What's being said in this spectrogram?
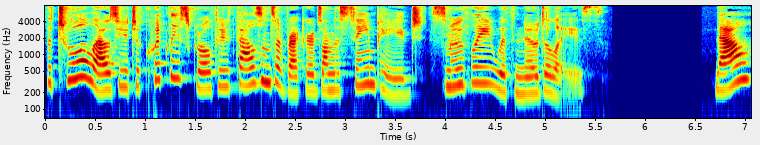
the tool allows you to quickly scroll through thousands of records on the same page smoothly with no delays. Now,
